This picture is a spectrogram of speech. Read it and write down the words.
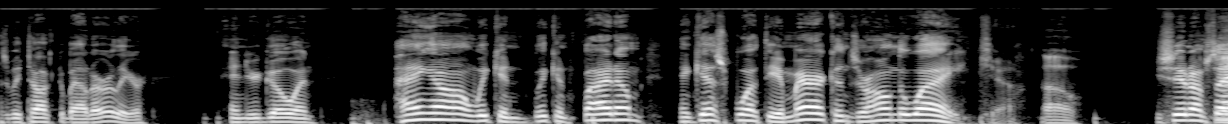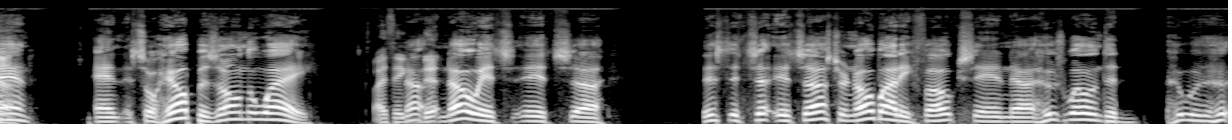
As we talked about earlier, and you're going hang on, we can we can fight them. And guess what? The Americans are on the way. Yeah. Oh, You see what I'm saying? Yeah. And so help is on the way. I think No, that, no it's it's uh, this it's it's us or nobody, folks. And uh, who's willing to who, who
